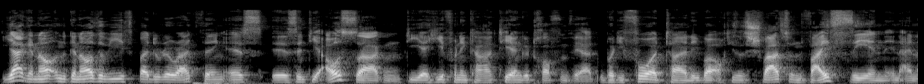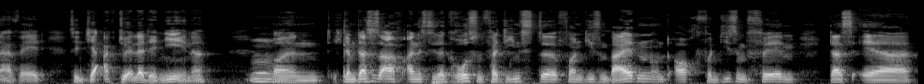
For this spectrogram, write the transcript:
Ja, genau, und genauso wie es bei Do the Right Thing ist, äh, sind die Aussagen, die ja hier von den Charakteren getroffen werden, über die Vorurteile, über auch dieses Schwarz- und Weiß-Sehen in einer Welt, sind ja aktueller denn je, ne? Mhm. Und ich glaube, das ist auch eines dieser großen Verdienste von diesen beiden und auch von diesem Film, dass er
